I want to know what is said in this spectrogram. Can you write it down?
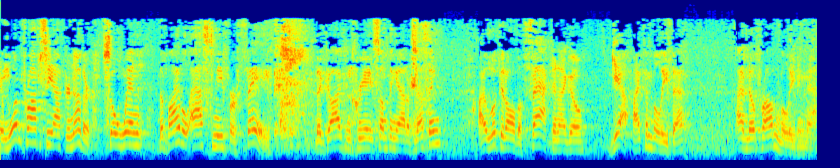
in one prophecy after another. So when the Bible asks me for faith that God can create something out of nothing, I look at all the fact and I go, yeah, I can believe that. I have no problem believing that.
